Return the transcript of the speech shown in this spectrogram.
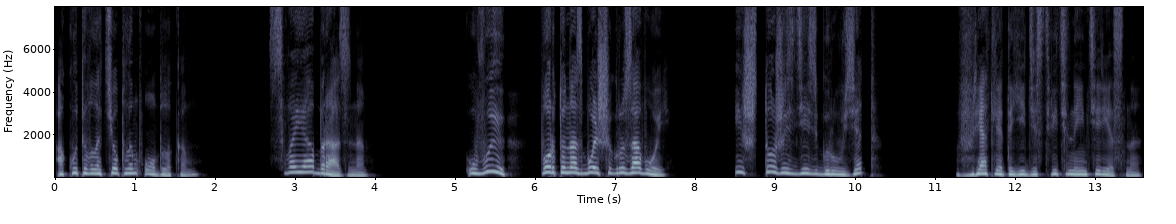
окутывала теплым облаком. «Своеобразно», Увы, порт у нас больше грузовой. И что же здесь грузят? Вряд ли это ей действительно интересно.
